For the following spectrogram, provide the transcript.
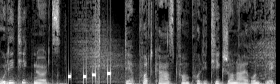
Politik-Nerds. Der Podcast vom Politikjournal Rundblick.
